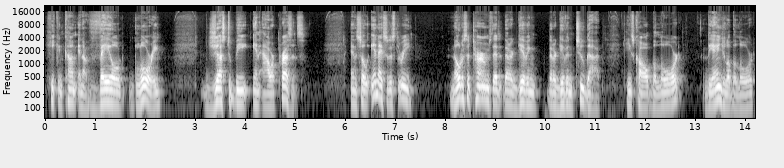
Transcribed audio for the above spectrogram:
He can come in a veiled glory just to be in our presence. And so in Exodus 3, notice the terms that, that are giving that are given to God. He's called the Lord, the angel of the Lord,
